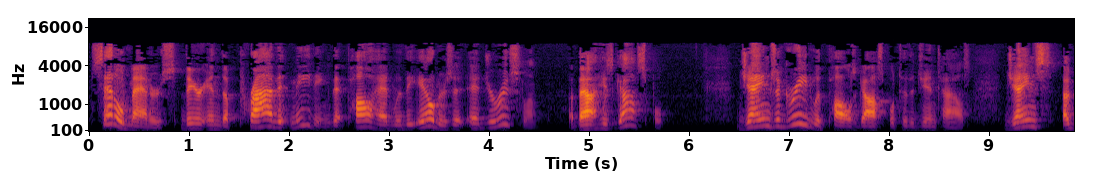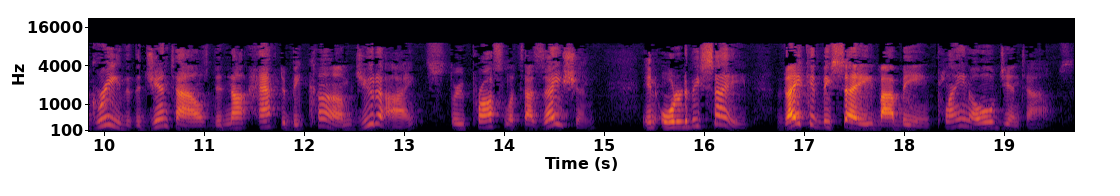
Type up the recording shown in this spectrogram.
settled matters there in the private meeting that Paul had with the elders at, at Jerusalem about his gospel. James agreed with Paul's gospel to the Gentiles. James agreed that the Gentiles did not have to become Judahites through proselytization in order to be saved. They could be saved by being plain old Gentiles.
